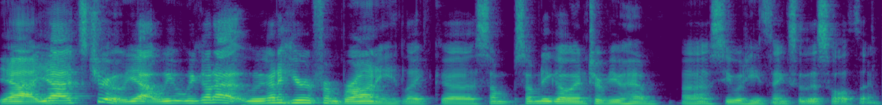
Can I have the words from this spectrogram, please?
Yeah, yeah, it's true. Yeah, we, we gotta we gotta hear it from Bronny. Like, uh, some somebody go interview him, uh, see what he thinks of this whole thing.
